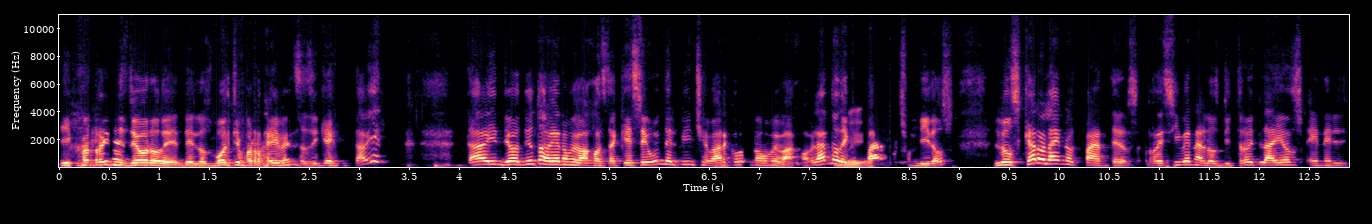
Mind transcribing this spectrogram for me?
y, con reines de oro de, los Baltimore Ravens. Así que está bien, está bien. Yo, yo, todavía no me bajo. Hasta que se hunde el pinche barco, no me bajo. Hablando de barcos hundidos, los Carolina Panthers reciben a los Detroit Lions en el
